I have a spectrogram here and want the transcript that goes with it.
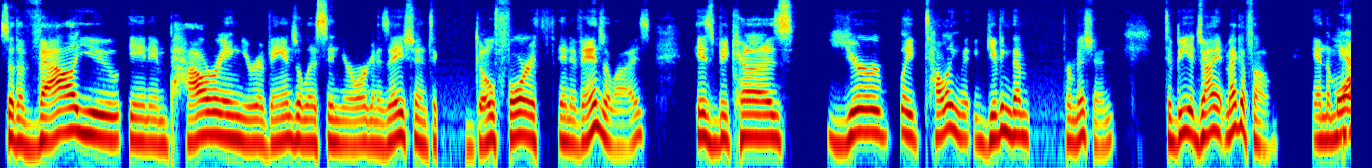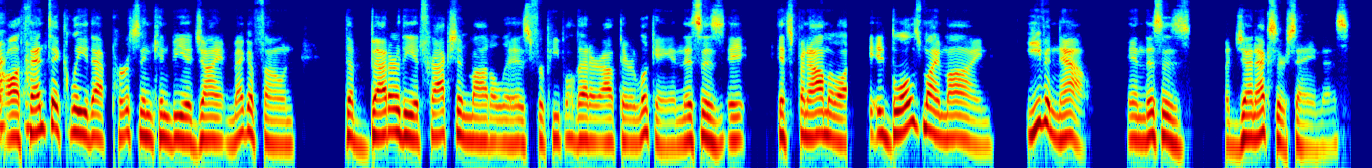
So the value in empowering your evangelists in your organization to go forth and evangelize is because you're like telling giving them permission to be a giant megaphone. And the more yeah. authentically that person can be a giant megaphone the better the attraction model is for people that are out there looking. And this is it, it's phenomenal. It blows my mind even now and this is a gen xer saying this.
